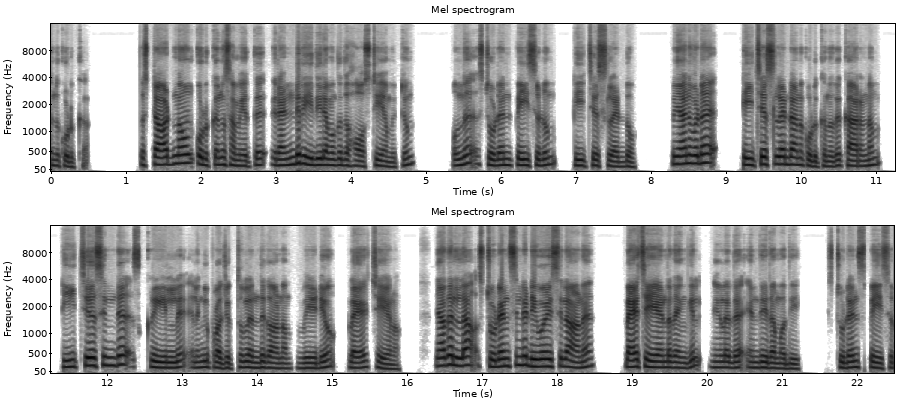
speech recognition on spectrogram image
എന്ന് കൊടുക്കുക ഇപ്പോൾ സ്റ്റാർട്ട് നൗ കൊടുക്കുന്ന സമയത്ത് രണ്ട് രീതിയിൽ നമുക്കിത് ഹോസ്റ്റ് ചെയ്യാൻ പറ്റും. ഒന്ന് സ്റ്റുഡന്റ് പേസ്ഡും ടീച്ചേഴ്സ് ലെഡും അപ്പോൾ ഞാനിവിടെ ടീച്ചേഴ്സ് ലെഡാണ് കൊടുക്കുന്നത്. കാരണം ടീച്ചേഴ്സിന്റെ സ്ക്രീനിൽ അല്ലെങ്കിൽ പ്രൊജക്ടറിൽ എന്ത് കാണണം? വീഡിയോ പ്ലേ ചെയ്യണം. ഞാൻ അതല്ല സ്റ്റുഡൻസിന്റെ ഡിവൈസിലാണ് പ്ലേ ചെയ്യേണ്ടതെങ്കിൽ നിങ്ങളിത് എന്ത് ചെയ്താൽ മതി? സ്റ്റുഡന്റ് സ്പേസിൽ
